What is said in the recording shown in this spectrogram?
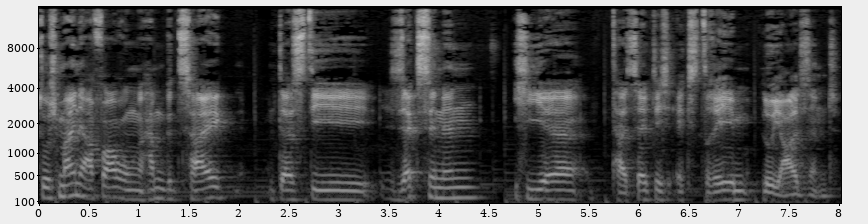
durch meine Erfahrungen haben gezeigt, dass die Sächsinnen hier tatsächlich extrem loyal sind.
